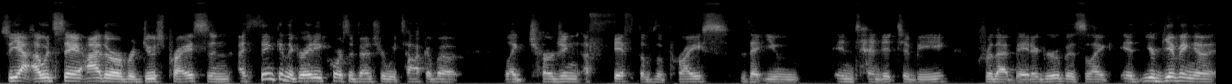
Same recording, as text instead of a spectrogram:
So yeah, I would say either a reduced price, and I think in the Great E-Course Adventure we talk about like charging a fifth of the price that you intend it to be for that beta group. It's like it, you're giving a,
